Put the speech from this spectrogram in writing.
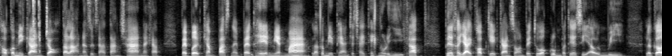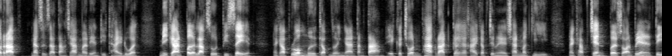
เขาก็มีการเจาะตลาดนักศึกษาต่างชาตินะครับ ไปเปิดแคมปัสในประเทศเมียนมาแล้วก็มีแผนจะใช้เทคโนโลยีครับ เพื่อขยายขอบเขตการสอนไปทั่วกลุ่มประเทศ CLMV แล้วก็รับนักศึกษาต่างชาติมาเรียนที่ไทยด้วย มีการเปิดหลักสูตรพิเศษนะครับร่วมมือกับหน่วยงานต่างๆ เอกชนภาครัฐก็คล้ายๆกับเจเนอเรชันเมื่อกี้นะครับ เช่น เปิดสอนปริญญาตรี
